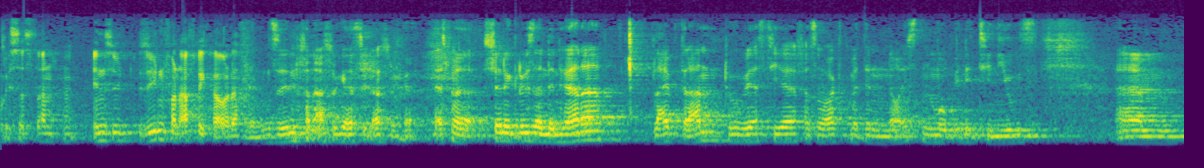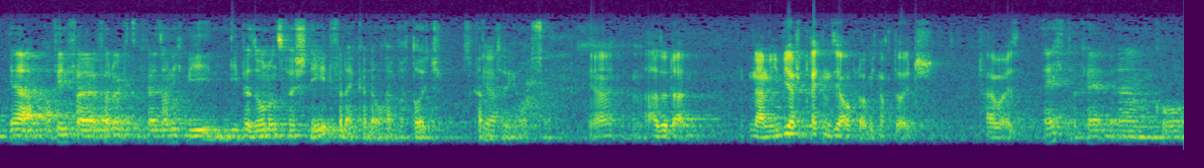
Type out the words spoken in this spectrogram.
Wo ist das dann? In Sü Süden von Afrika, oder? Im Süden von Afrika ist Südafrika. Erstmal schöne Grüße an den Hörer. Bleib dran, du wirst hier versorgt mit den neuesten Mobility News. Ähm, ja, auf jeden Fall verrückt. Ich weiß auch nicht, wie die Person uns versteht. Vielleicht kann er auch einfach Deutsch. Das kann Ja. natürlich auch sein. Ja, also da, in Namibia sprechen sie auch, glaube ich, noch Deutsch. Teilweise. Echt? Okay. Ähm, Ko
